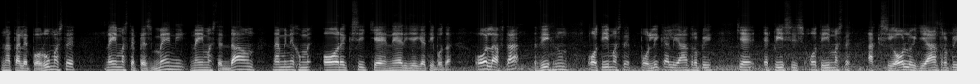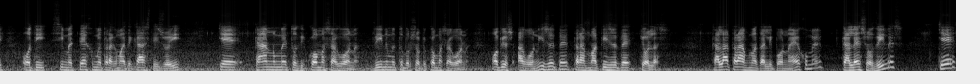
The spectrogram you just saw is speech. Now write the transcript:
να ταλαιπωρούμαστε, να είμαστε πεσμένοι, να είμαστε down, να μην έχουμε όρεξη και ενέργεια για τίποτα. Όλα αυτά δείχνουν ότι είμαστε πολύ καλοί άνθρωποι και επίσης ότι είμαστε αξιόλογοι άνθρωποι, ότι συμμετέχουμε πραγματικά στη ζωή και κάνουμε το δικό μας αγώνα, δίνουμε τον προσωπικό μας αγώνα. Όποιος αγωνίζεται, τραυματίζεται κιόλας. Καλά τραύματα λοιπόν να έχουμε, καλές οδύνες και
